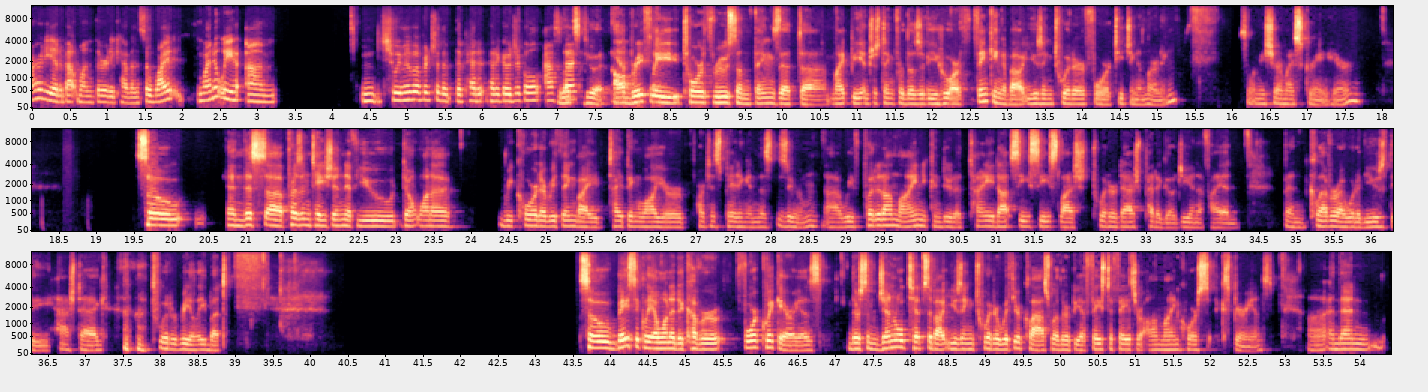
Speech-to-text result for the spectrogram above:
already at about 1.30, Kevin. So why, why don't we um, should we move over to the, the pedagogical aspect? Let's do it. Yeah. I'll briefly tour through some things that uh, might be interesting for those of you who are thinking about using Twitter for teaching and learning. So let me share my screen here. So in this uh, presentation, if you don't want to record everything by typing while you're participating in this Zoom. Uh, we've put it online. You can do at tiny.cc slash twitter dash pedagogy. And if I had been clever, I would have used the hashtag Twitter really, but so basically I wanted to cover four quick areas. There's some general tips about using Twitter with your class, whether it be a face-to-face -face or online course experience. Uh, and then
